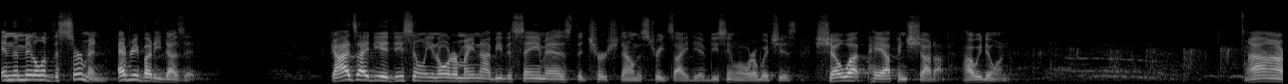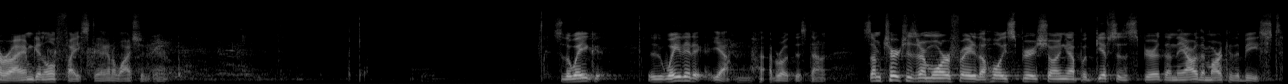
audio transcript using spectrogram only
In the middle of the sermon, everybody does it. God's idea of decently in order might not be the same as the church down the street's idea of decently in order, which is show up, pay up, and shut up. How we doing? All right, I'm getting a little feisty. I gotta watch it here. So the way, the way that it, yeah, I wrote this down. Some churches are more afraid of the Holy Spirit showing up with gifts of the Spirit than they are the mark of the beast.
